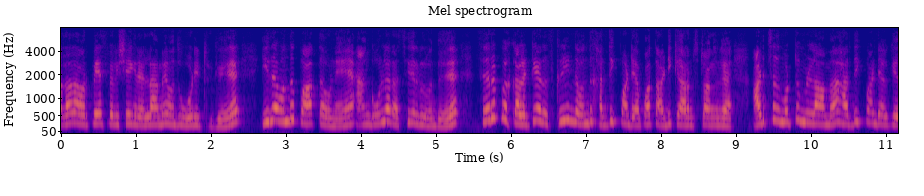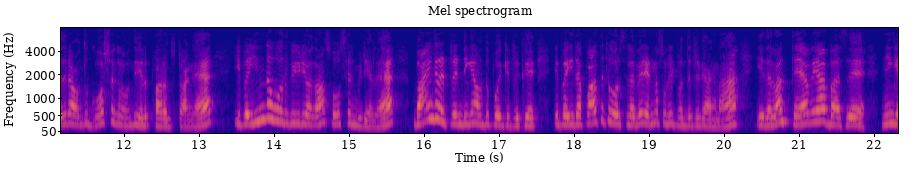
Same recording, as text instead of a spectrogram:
அதாவது அவர் பேசுற விஷயங்கள் எல்லாமே வந்து ஓடிட்டு இருக்கு இதை வந்து பார்த்த உடனே அங்க உள்ள ரசிகர்கள் வந்து செருப்பை கழட்டி அந்த ஸ்கிரீன்ல வந்து ஹர்திக் பாண்டியா பார்த்து அடிக்க ஆரம்பிச்சிட்டாங்க அடிச்சது மட்டும் இல்லாம ஹர்திக் பாண்டியாவுக்கு எதிராக வந்து கோஷங்களை வந்து எழுப்ப ஆரம்பிச்சிட்டாங்க. இப்போ இந்த ஒரு வீடியோ தான் சோசியல் மீடியாவில் பயங்கர ட்ரெண்டிங்காக வந்து போய்கிட்டு இருக்கு. இப்போ இதை பார்த்துட்டு ஒரு சில பேர் என்ன சொல்லிட்டு வந்துட்டு இருக்காங்கன்னா இதெல்லாம் தேவையா பாஸ் நீங்க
